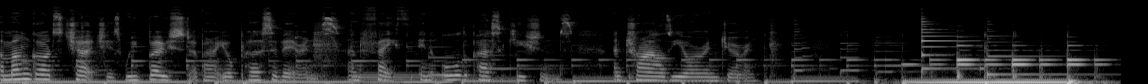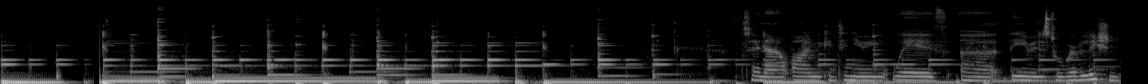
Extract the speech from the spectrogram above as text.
among God's churches, we boast about your perseverance and faith in all the persecutions and trials you are enduring. So now I'm continuing with uh, the Irresistible Revolution.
